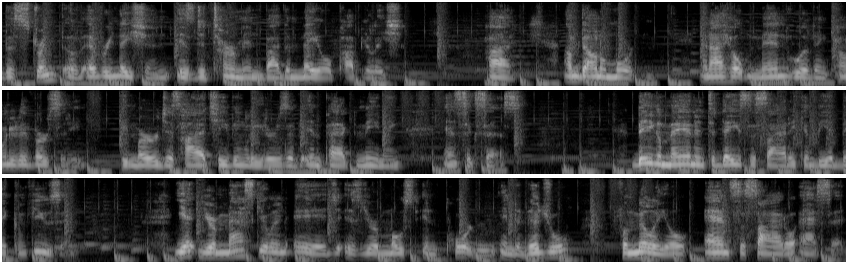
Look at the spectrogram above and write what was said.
The strength of every nation is determined by the male population. Hi, I'm Donald Morton, and I help men who have encountered adversity emerge as high achieving leaders of impact, meaning, and success. Being a man in today's society can be a bit confusing. Yet, your masculine edge is your most important individual, familial, and societal asset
